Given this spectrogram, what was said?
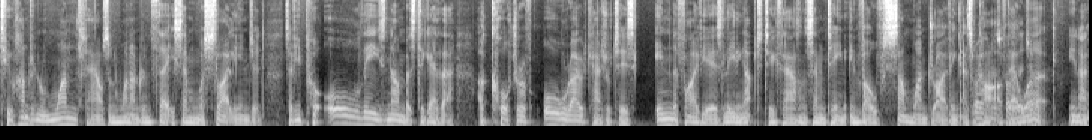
201,137 were slightly injured. So if you put all these numbers together, a quarter of all road casualties in the five years leading up to 2017 involve someone driving as Driving part as of their the job. work. You know,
